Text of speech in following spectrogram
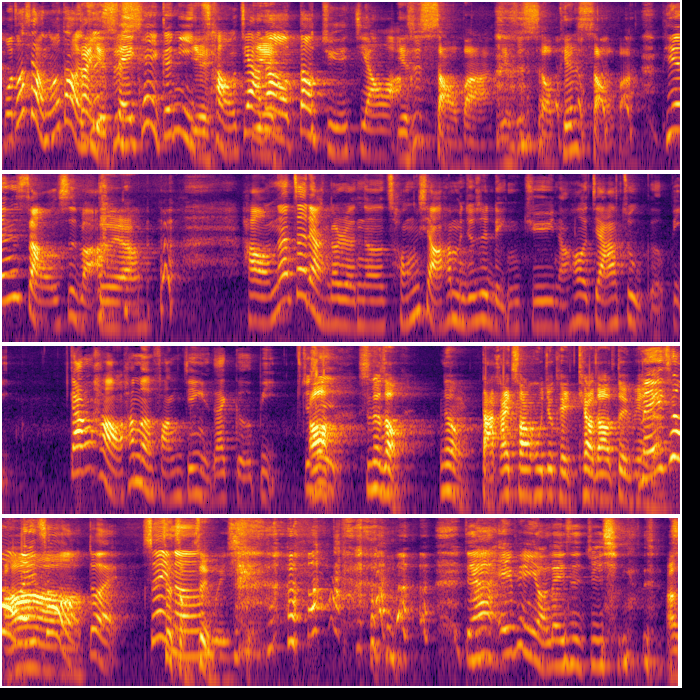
我都想说，到底是谁可以跟你吵架到到绝交啊？也是少吧，也是少偏少吧，偏少是吧？对啊。好，那这两个人呢，从小他们就是邻居，然后家住隔壁，刚好他们房间也在隔壁，就是、哦、是那种那种打开窗户就可以跳到对面。没错，没错，对。所以呢，这种最危险。等下 A 片有类似剧情啊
